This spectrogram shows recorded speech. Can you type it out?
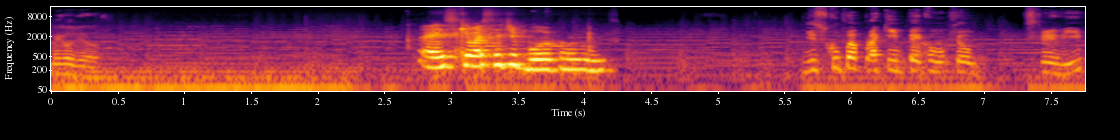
Meu Deus. É, esse aqui vai ser de boa, pelo menos. Desculpa pra quem pegou o que eu escrevi.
